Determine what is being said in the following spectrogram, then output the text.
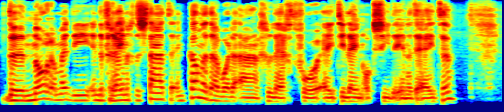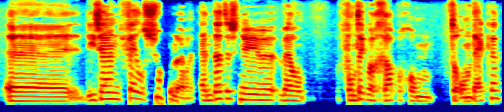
de normen die in de Verenigde Staten en Canada worden aangelegd voor ethyleenoxide in het eten. Uh, die zijn veel soepeler. En dat is nu wel, vond ik wel grappig om te ontdekken.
